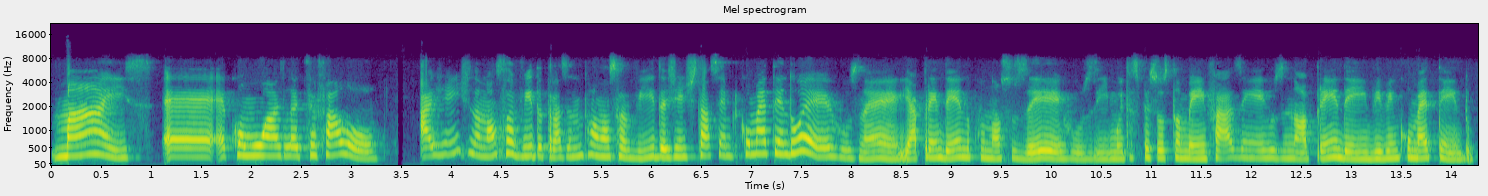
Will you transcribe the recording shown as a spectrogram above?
Mas é, é como a Letícia falou. A gente, na nossa vida, trazendo para a nossa vida, a gente está sempre cometendo erros, né? E aprendendo com nossos erros. E muitas pessoas também fazem erros e não aprendem e vivem cometendo.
